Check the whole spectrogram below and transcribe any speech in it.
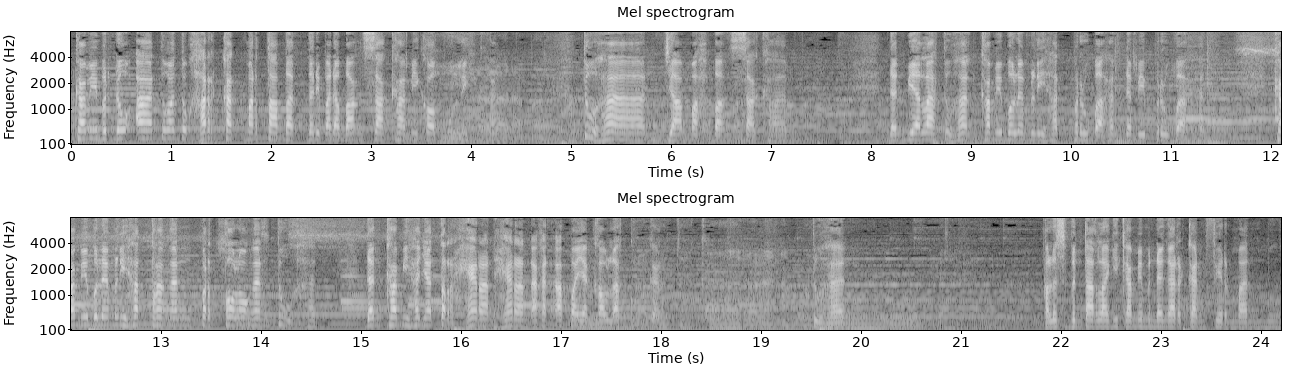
Kami berdoa Tuhan untuk harkat martabat daripada bangsa kami kau pulihkan. Tuhan jamah bangsa kami. Dan biarlah Tuhan kami boleh melihat perubahan demi perubahan. Kami boleh melihat tangan pertolongan Tuhan. Dan kami hanya terheran-heran akan apa yang kau lakukan. Tuhan, kalau sebentar lagi kami mendengarkan firman-Mu,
